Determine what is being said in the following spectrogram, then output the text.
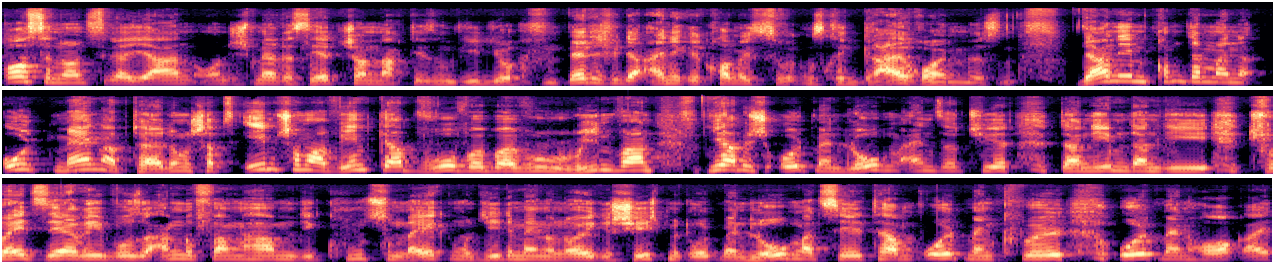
aus den 90er Jahren und ich merke es jetzt schon nach diesem Video, werde ich wieder einige Comics zurück ins Regal räumen müssen. Daneben kommt dann meine Old Man Abteilung. Ich habe es eben schon mal erwähnt gehabt, wo wir bei Wolverine waren. Hier habe ich Old Man Logan einsortiert. Daneben dann die Trade-Serie, wo sie angefangen haben, die Kuh zu melken und jede Menge neue Geschichten mit Old Man Logan erzählt haben. Old Man Quill, Old Man Hawkeye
